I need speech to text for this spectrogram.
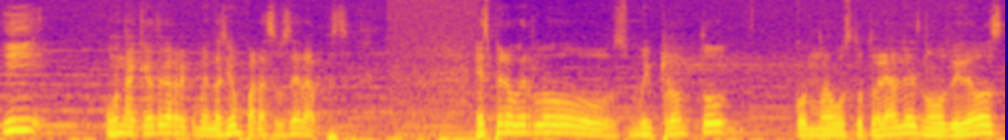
y una que otra recomendación para sus setups. Espero verlos muy pronto con nuevos tutoriales, nuevos videos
